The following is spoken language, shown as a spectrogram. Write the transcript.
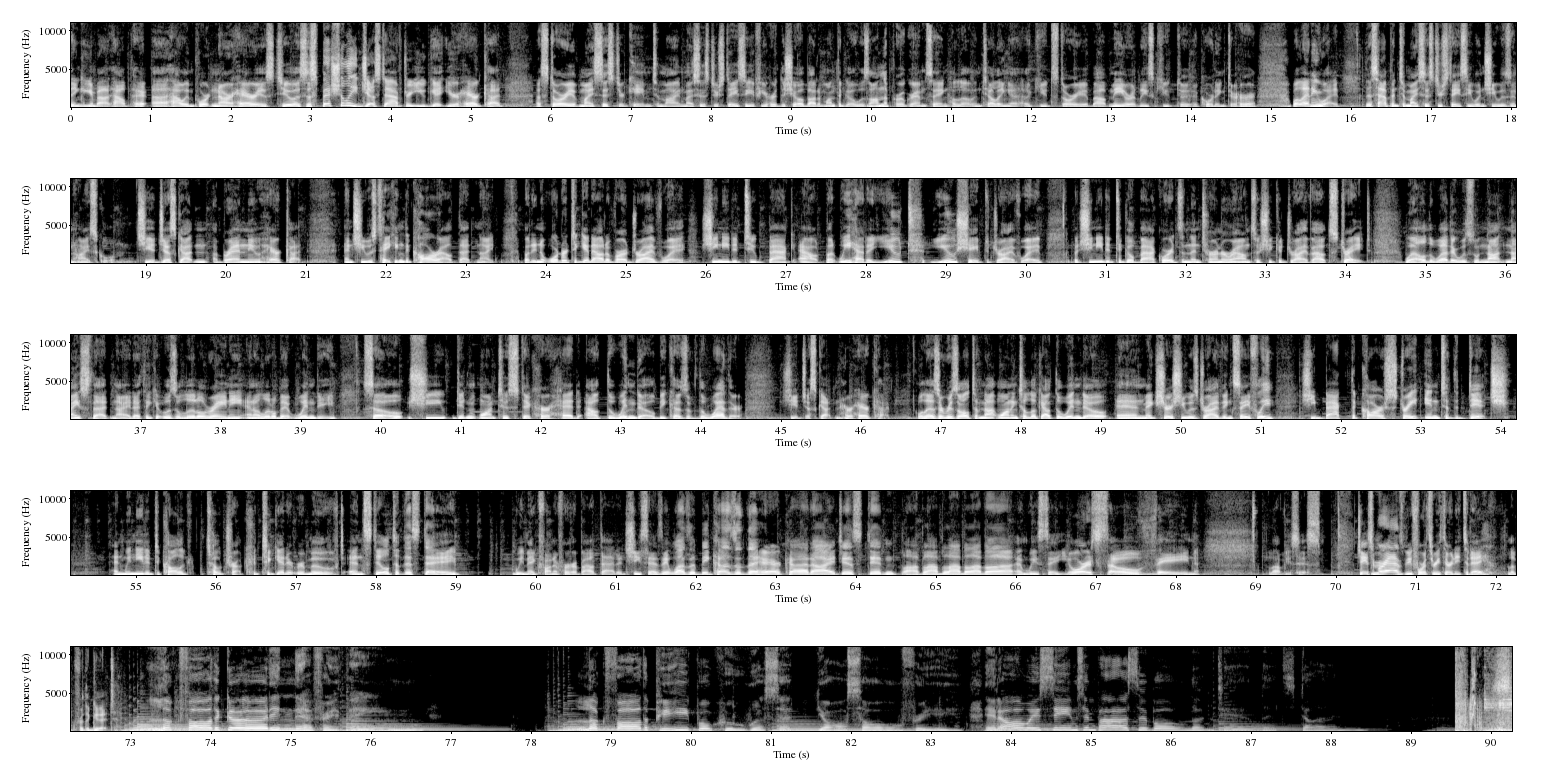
Thinking about how uh, how important our hair is to us, especially just after you get your hair cut. A story of my sister came to mind. My sister Stacy, if you heard the show about a month ago, was on the program saying hello and telling a, a cute story about me, or at least cute to, according to her. Well, anyway, this happened to my sister Stacy when she was in high school. She had just gotten a brand new haircut, and she was taking the car out that night. But in order to get out of our driveway, she needed to back out. But we had a U U-shaped driveway, but she needed to go backwards and then turn around so she could drive out straight. Well, the weather was not nice that night. I think it was a little rainy and a little bit windy, so she didn't want to stick her head out the window because of the weather. She had just gotten her haircut. Well, as a result of not wanting to look out the window and make sure she was driving safely, she backed the car straight into the ditch. And we needed to call a tow truck to get it removed. And still to this day, we make fun of her about that. And she says, It wasn't because of the haircut. I just didn't, blah, blah, blah, blah, blah. And we say, You're so vain. Love you, sis. Jason Mraz before 3.30 today. Look for the good. Look for the good in everything. Look for the people who will set your soul free. It always seems impossible until it's done.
